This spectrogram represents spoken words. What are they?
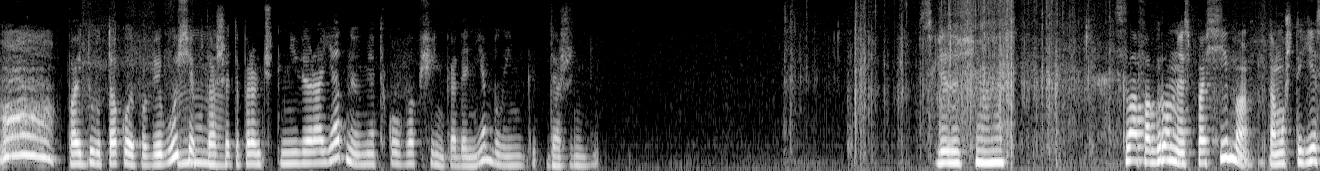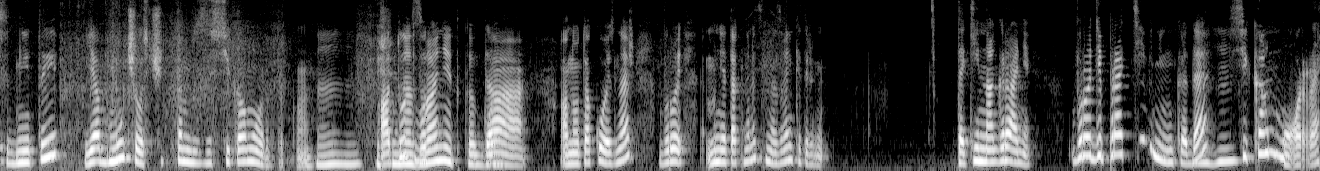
«А, пойду вот такой побегу себе, Ну потому что это прям что-то невероятное. У меня такого вообще никогда не было. И ник- даже не- Следующий у нас. Слав, огромное спасибо, потому что если бы не ты, я бы мучилась что-то там за сикамор такое. Мгм. А тут вот- название какое. Да, оно такое, знаешь, вроде, мне так нравится название, которые такие на грани. Вроде противненько, да? Мгм. Сикаморы.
